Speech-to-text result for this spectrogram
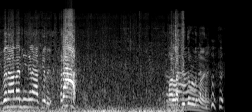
ഇവനാന്നെ ഇങ്ങനെ ആക്കിയത്. എടാ! വള്ളത്തിൽ തുള്ളുന്നവന്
